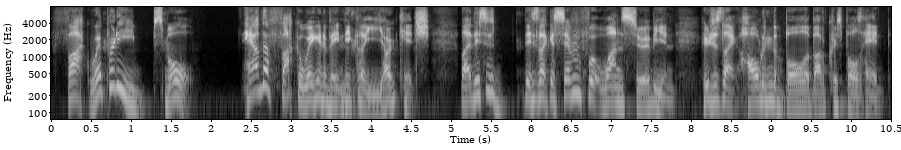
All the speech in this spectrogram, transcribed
fuck, we're pretty small. How the fuck are we going to beat Nikola Jokic? Like, this is there's like a seven foot one Serbian who just like holding the ball above Chris Paul's head.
